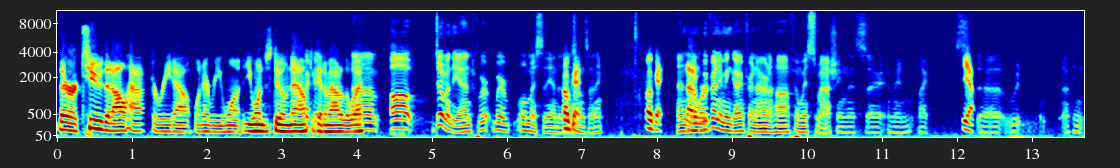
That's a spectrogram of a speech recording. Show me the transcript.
there are two that I'll have to read out whenever you want. You want to just do them now to get them out of the way? Um, oh, do them at the end. We're, we're almost at the end of these Okay. ones, I think. okay, And, that'll and we've only been going for an hour and a half, and we're smashing this. So I mean, like, Yeah. Uh, we, I think,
